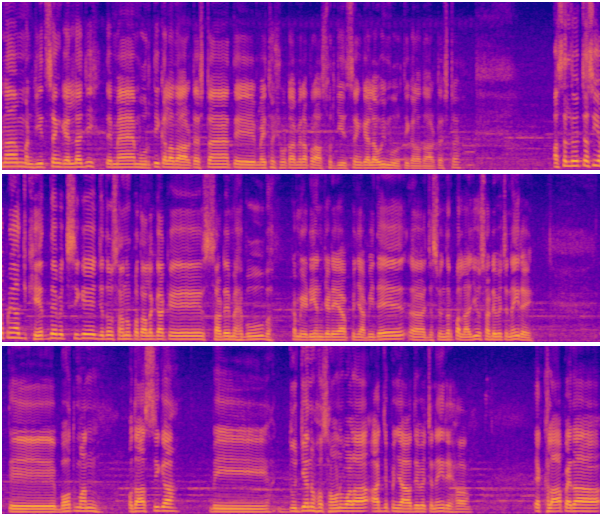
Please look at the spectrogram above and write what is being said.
ਨਾਮ ਮਨਜੀਤ ਸਿੰਘ ਗਿੱਲ ਹੈ ਜੀ ਤੇ ਮੈਂ ਮੂਰਤੀ ਕਲਾ ਦਾ ਆਰਟਿਸਟ ਹਾਂ ਤੇ ਮੈਥੋਂ ਛੋਟਾ ਮੇਰਾ ਭਰਾ ਸੁਰਜੀਤ ਸਿੰਘ ਗਿੱਲ ਹੈ ਉਹ ਵੀ ਮੂਰਤੀ ਕਲਾ ਦਾ ਆਰਟਿਸਟ ਹੈ ਅਸਲ ਦੇ ਵਿੱਚ ਅਸੀਂ ਆਪਣੇ ਅੱਜ ਖੇਤ ਦੇ ਵਿੱਚ ਸੀਗੇ, ਜਦੋਂ ਸਾਨੂੰ ਪਤਾ ਲੱਗਾ ਕਿ ਸਾਡੇ ਮਹਿਬੂਬ ਕਮੇਡੀਅਨ ਜਿਹੜੇ ਆ ਪੰਜਾਬੀ ਦੇ ਜਸਵਿੰਦਰ ਭੱਲਾ ਜੀ, ਉਹ ਸਾਡੇ ਵਿੱਚ ਨਹੀਂ ਰਹੇ। ਤੇ ਬਹੁਤ ਮਨ ਉਦਾਸ ਸੀਗਾ ਵੀ ਦੂਜਿਆਂ ਨੂੰ ਹਸਾਉਣ ਵਾਲਾ ਅੱਜ ਪੰਜਾਬ ਦੇ ਵਿੱਚ ਨਹੀਂ ਰਿਹਾ। ਇੱਕ ਖਲਾਅ ਪੈਦਾ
